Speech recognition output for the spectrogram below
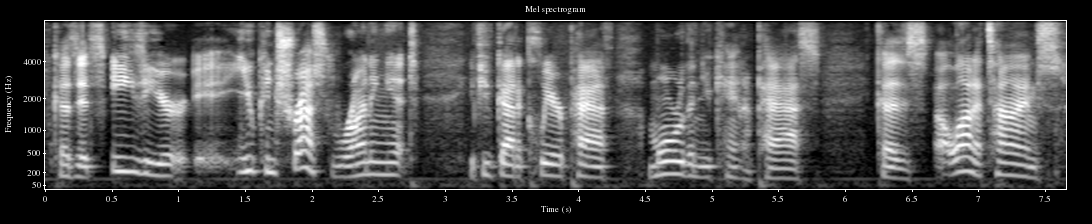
Because it's easier. You can trust running it if you've got a clear path more than you can a pass. Because a lot of times,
